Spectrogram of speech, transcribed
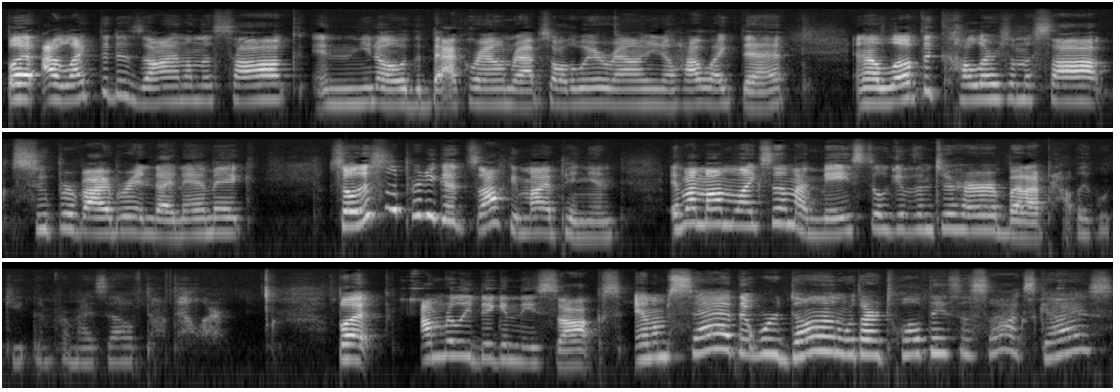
but I like the design on the sock and, you know, the background wraps all the way around, you know, I like that. And I love the colors on the sock, super vibrant and dynamic. So this is a pretty good sock in my opinion. If my mom likes them, I may still give them to her, but I probably will keep them for myself. Don't tell her. But I'm really digging these socks. And I'm sad that we're done with our 12 days of socks, guys.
